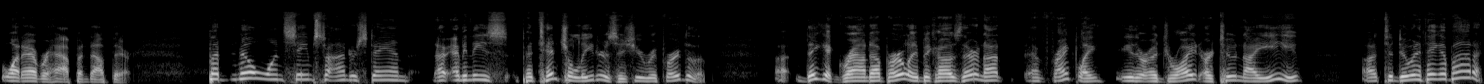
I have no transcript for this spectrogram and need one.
whatever happened out there. But no one seems to understand. I mean, these potential leaders, as you referred to them, uh, they get ground up early because they're not, uh, frankly, either adroit or too naive uh, to do anything about it.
